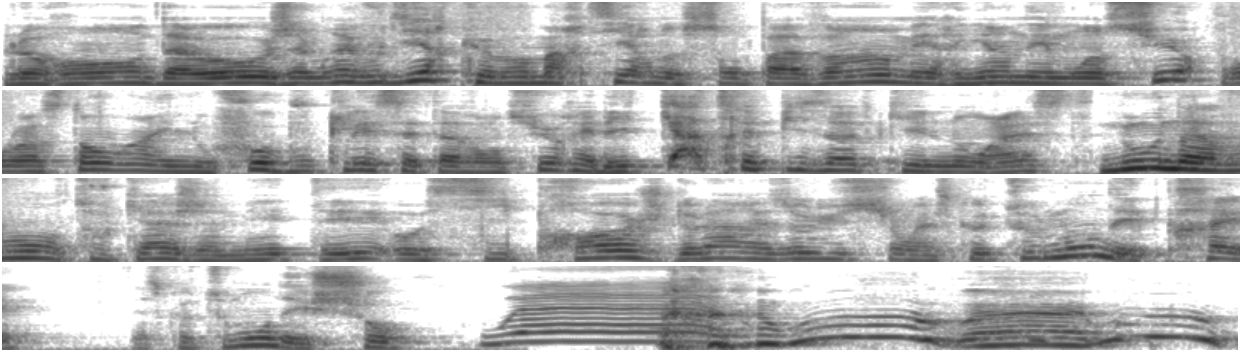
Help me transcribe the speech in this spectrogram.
Laurent, Dao, j'aimerais vous dire que vos martyrs ne sont pas vains, mais rien n'est moins sûr pour l'instant. hein. il nous faut boucler cette aventure et les quatre épisodes qu'il nous reste. Nous n'avons en tout cas jamais été aussi proches de la résolution. Est-ce que tout le monde est prêt? Est-ce que tout le monde est chaud? Ouais Wouh, ouais, wouh.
